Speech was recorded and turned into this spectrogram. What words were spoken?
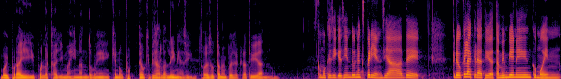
voy por ahí, por la calle, imaginándome que no tengo que pisar las líneas. Y todo eso también puede ser creatividad, ¿no? como que sigue siendo una experiencia de creo que la creatividad también viene como en,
